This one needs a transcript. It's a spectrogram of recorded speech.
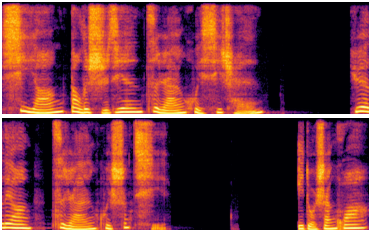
夕阳到了时间自然会西沉，月亮自然会升起，一朵山花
